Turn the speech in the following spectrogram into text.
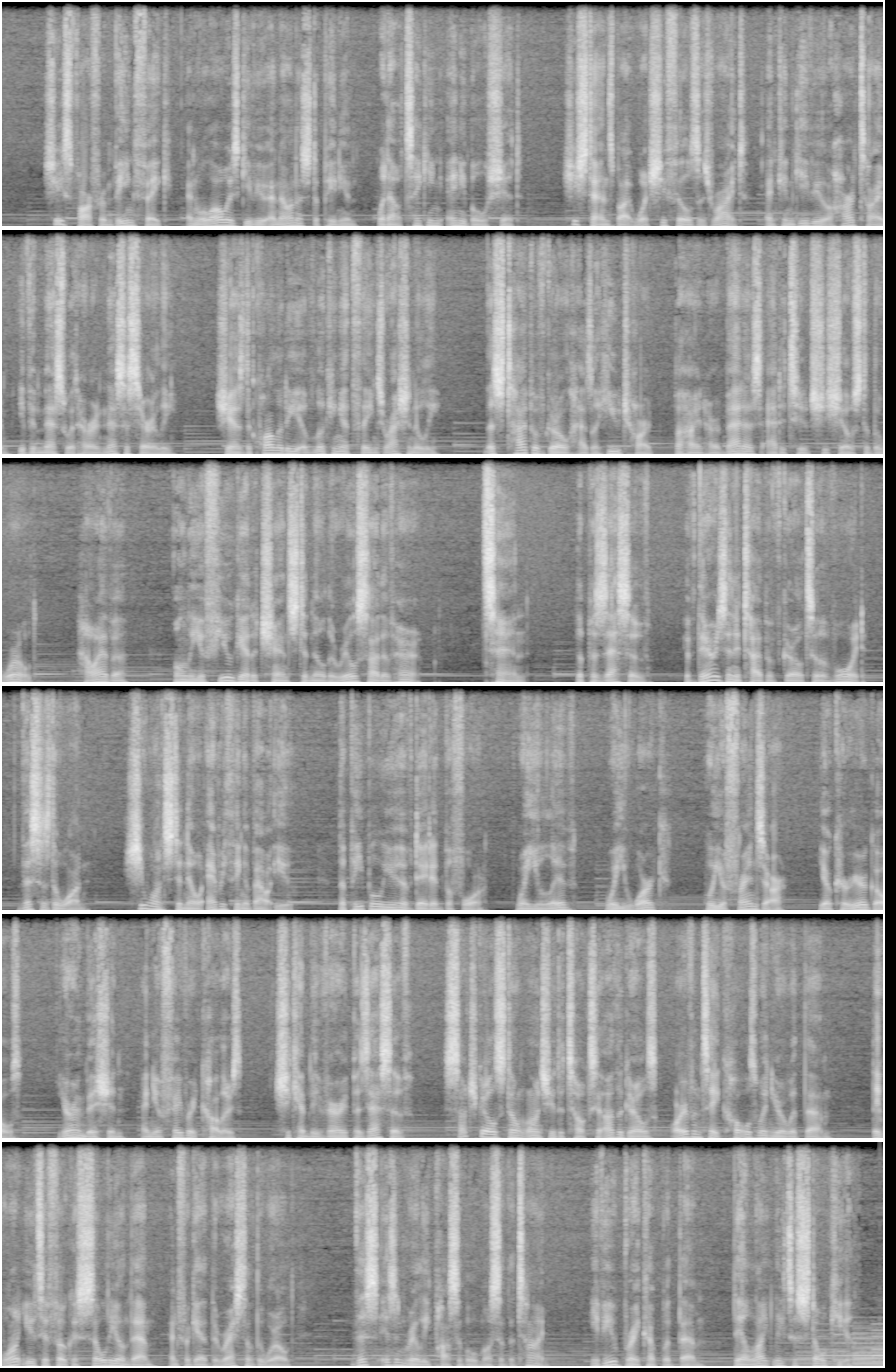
She is far from being fake and will always give you an honest opinion without taking any bullshit. She stands by what she feels is right and can give you a hard time if you mess with her unnecessarily. She has the quality of looking at things rationally this type of girl has a huge heart behind her badass attitude she shows to the world. However, only a few get a chance to know the real side of her. 10. The Possessive If there is any type of girl to avoid, this is the one. She wants to know everything about you. The people you have dated before, where you live, where you work, who your friends are, your career goals, your ambition, and your favorite colors. She can be very possessive such girls don't want you to talk to other girls or even take calls when you're with them. They want you to focus solely on them and forget the rest of the world. This isn't really possible most of the time. If you break up with them, they're likely to stalk you.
